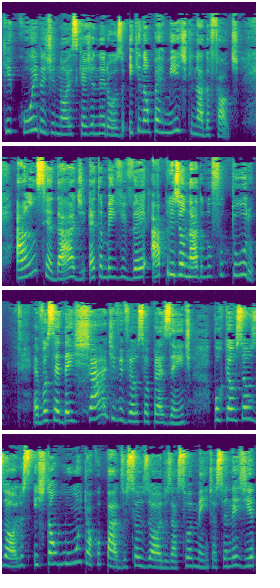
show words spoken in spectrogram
que cuida de nós, que é generoso e que não permite que nada falte. A ansiedade é também viver aprisionado no futuro. É você deixar de viver o seu presente porque os seus olhos estão muito ocupados, os seus olhos, a sua mente, a sua energia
